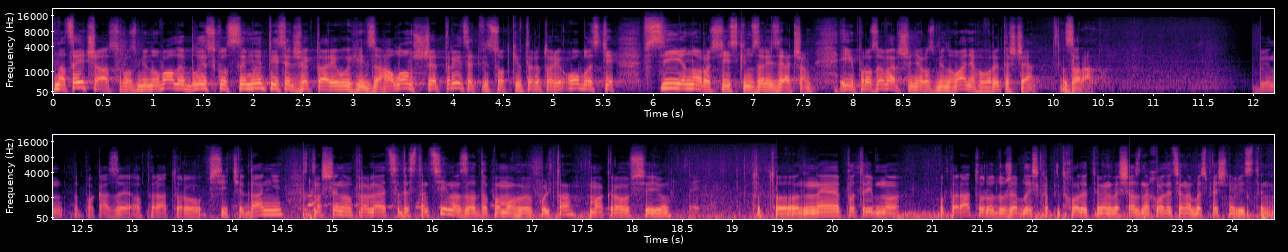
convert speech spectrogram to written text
на цей час розмінували близько 7 тисяч гектарів угідь. Загалом ще 30% території області всіяно російським залізячам. І про завершення розмінування говорити ще зарано. Він показує оператору всі ті дані. Машина управляється дистанційно за допомогою пульта макроосію. Тобто не потрібно оператору дуже близько підходити, він весь час знаходиться на безпечній відстані.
